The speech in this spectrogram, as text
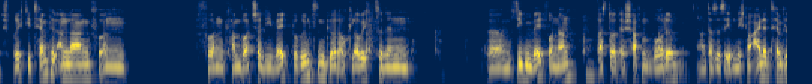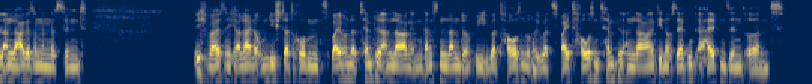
sprich die Tempelanlagen von, von Kambodscha, die weltberühmt sind, gehört auch, glaube ich, zu den ähm, sieben Weltwundern, was dort erschaffen wurde. Und das ist eben nicht nur eine Tempelanlage, sondern das sind, ich weiß nicht, alleine um die Stadt rum 200 Tempelanlagen im ganzen Land, irgendwie über 1000 oder über 2000 Tempelanlagen, die noch sehr gut erhalten sind. Und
